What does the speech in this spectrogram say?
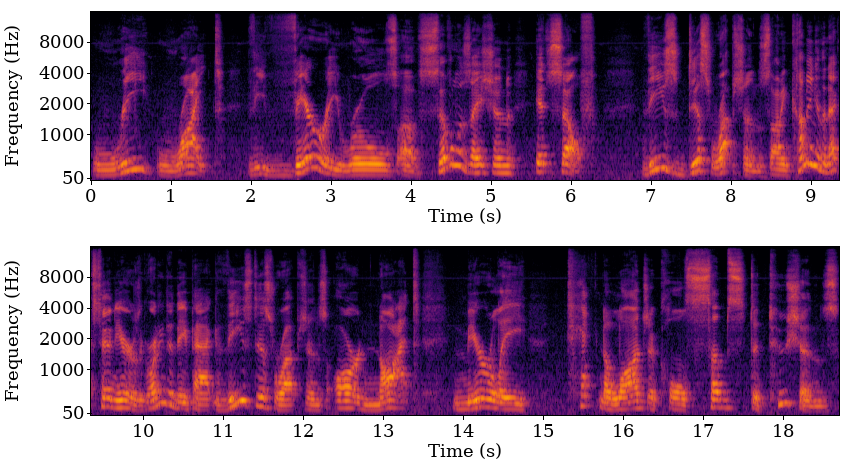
rewrite the very rules of civilization itself. These disruptions, I mean, coming in the next 10 years, according to Deepak, these disruptions are not merely technological substitutions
